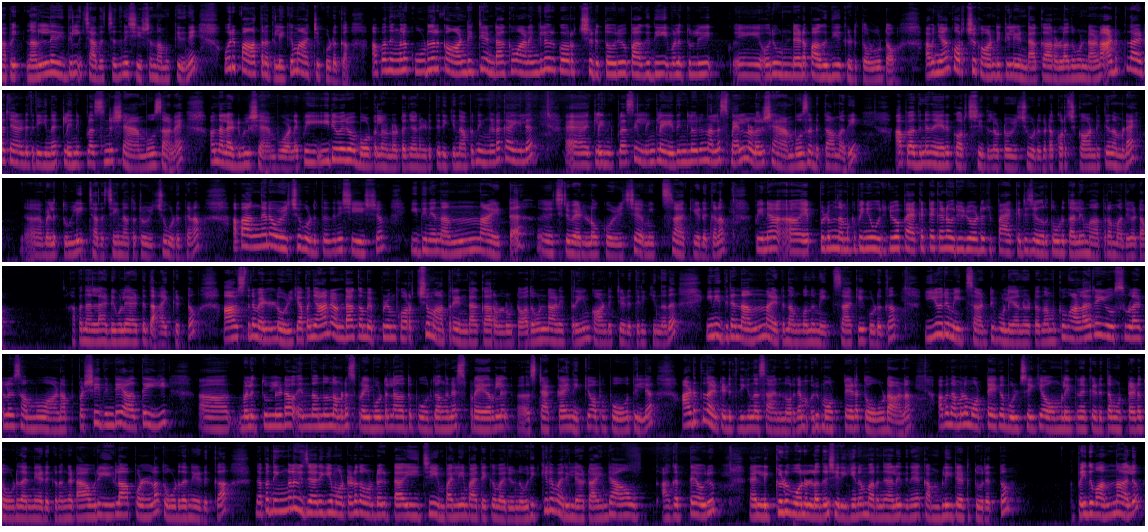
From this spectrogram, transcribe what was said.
അപ്പോൾ നല്ല രീതിയിൽ ചതച്ചതിന് ശേഷം നമുക്കിതിനെ ഒരു പാത്രത്തിലേക്ക് മാറ്റി കൊടുക്കാം. അപ്പോൾ നിങ്ങൾ കൂടുതൽ ക്വാണ്ടിറ്റി ഉണ്ടാക്കുവാണെങ്കിൽ ഒരു കുറച്ചെടുത്ത് ഒരു പകുതി വെളുത്തുള്ളി ഈ ഒരു ഉണ്ടയുടെ പകുതിയൊക്കെ എടുത്തോളൂ കേട്ടോ. അപ്പോൾ ഞാൻ കുറച്ച് ക്വാണ്ടിറ്റിയിൽ ഉണ്ടാക്കാറുള്ളൂ. അതുകൊണ്ടാണ് അടുത്തതായിട്ട് ഞാൻ എടുത്തിരിക്കുന്നത് ക്ലിനിക് പ്ലസിന്റെ ഷാമ്പൂസ് ആണ്. അത് നല്ല അടിപൊളി ഷാമ്പൂ ആണ്. ഇപ്പോൾ ഈ ഇരുപത് രൂപ ബോട്ടിലാണ് കേട്ടോ ഞാൻ എടുത്തിരിക്കുന്നത്. അപ്പോൾ നിങ്ങളുടെ കയ്യിൽ ക്ലിനിക് പ്ലസ് ഇല്ലെങ്കിൽ ഏതെങ്കിലും ഒരു നല്ല സ്മെല്ലുള്ള ഒരു ഷാമ്പൂസ് എടുത്താൽ മതി. അപ്പോൾ അതിന് നേരെ കുറച്ച് ഇതിലോട്ട് ഒഴിച്ചു കൊടുക്കട്ടെ. കുറച്ച് ക്വാണ്ടിറ്റി നമ്മുടെ വെളുത്തുള്ളി ചതച്ചതിനകത്തോട്ട് ഒഴിച്ചു കൊടുക്കണം. അപ്പോൾ അങ്ങനെ ഒഴിച്ചു കൊടുത്തതിന് ശേഷം ഇതിനെ നന്നായിട്ട് ഇച്ചിരി വെള്ളമൊക്കെ ഒഴിച്ച് മിക്സാക്കി എടുക്കണം. പിന്നെ എപ്പോഴും നമുക്ക് പിന്നെ ഒരു രൂപ പാക്കറ്റൊക്കെയാണ് ഒരു രൂപയുടെ ഒരു പാക്കറ്റ് ചേർത്ത് കൊടുത്താൽ മാത്രം മതി കേട്ടോ. അപ്പോൾ നല്ല അടിപൊളിയായിട്ട് ഇതായി കിട്ടും. ആവശ്യത്തിന് വെള്ളം ഒഴിക്കുക. അപ്പോൾ ഞാൻ ഉണ്ടാക്കുമ്പോൾ എപ്പോഴും കുറച്ച് മാത്രമേ ഉണ്ടാക്കാറുള്ളൂ കേട്ടോ. അതുകൊണ്ടാണ് ഇത്രയും ക്വാണ്ടിറ്റി എടുത്തിരിക്കുന്നത്. ഇനി ഇതിനെ നന്നായിട്ട് നമുക്കൊന്ന് മിക്സ് ആക്കി കൊടുക്കാം. ഈ ഒരു മിക്സ് അടിപൊളിയാണ് കേട്ടോ. നമുക്ക് വളരെ യൂസ്ഫുൾ ആയിട്ടുള്ളൊരു സംഭവമാണ്. പക്ഷേ ഇതിന്റെ അകത്ത് ഈ വെളുത്തുള്ളിയുടെ എന്തൊന്നും നമ്മുടെ സ്പ്രേ ബോട്ടിലിനകത്ത് പോരുന്നു അങ്ങനെ സ്പ്രെയറിൽ സ്റ്റക്കായി നിൽക്കും. അപ്പോൾ പോകത്തില്ല. അടുത്തതായിട്ട് എടുത്തിരിക്കുന്ന സാധനം എന്ന് പറഞ്ഞാൽ ഒരു മുട്ടയുടെ തോടാണ്. അപ്പോൾ നമ്മൾ മുട്ടയൊക്കെ ബുൾസയ്ക്ക് ഓംലേറ്റിനൊക്കെ എടുത്ത മുട്ടയുടെ തോട് തന്നെ എടുക്കണം കേട്ടോ. ആ ഒരു ഈളാപ്പുള്ള തോട് തന്നെ എടുക്കുക. അപ്പോൾ നിങ്ങൾ വിചാരിക്കും മുട്ടയുടെ തോട് കിട്ടാ ഈച്ചയും പല്ലിയും പാറ്റയൊക്കെ വരുമെന്ന് ഒരിക്കലും വരില്ല കേട്ടോ. അതിന്റെ ആ അകത്തെ ഒരു ലിക്വിഡ് പോലുള്ളത് ശരിക്കും പറഞ്ഞാൽ ഇതിനെ കംപ്ലീറ്റ് ആയിട്ട് തുരത്തും. അപ്പോൾ ഇത് വന്നാലും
